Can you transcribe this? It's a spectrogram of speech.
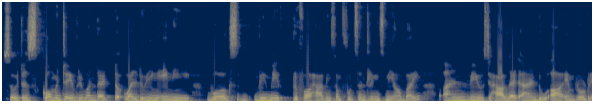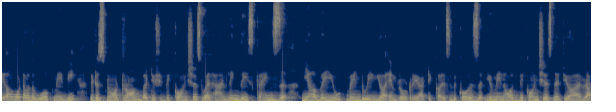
So it is common to everyone that while doing any works we may prefer having some foods and drinks nearby and we used to have that and do our embroidery or whatever the work may be. It is not wrong but you should be conscious while handling these kinds nearby you when doing your embroidery articles because you may not be conscious that you are uh,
